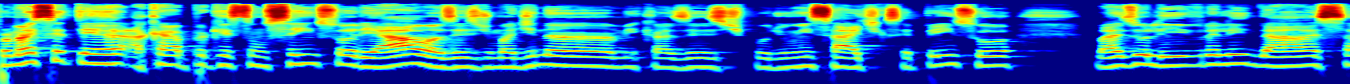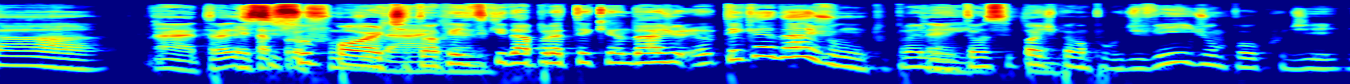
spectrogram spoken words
por mais que você tenha aquela questão sensorial, às vezes de uma dinâmica, às vezes tipo de um insight que você pensou, mas o livro ele dá essa ah, traz esse suporte. Então acredito é. que dá para ter que andar, eu tenho que andar junto para mim. Então você pode tem. pegar um pouco de vídeo, um pouco de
